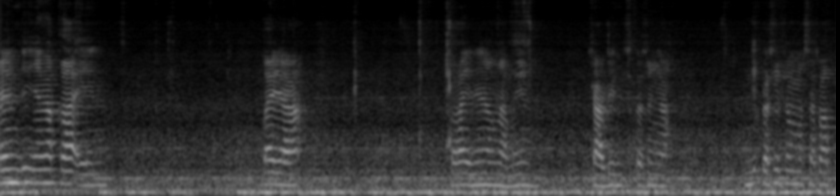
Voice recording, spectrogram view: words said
Na hindi niya nakain. Kaya, kakainin lang namin. Challenge kasi nga. Hindi kasi siya masarap.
